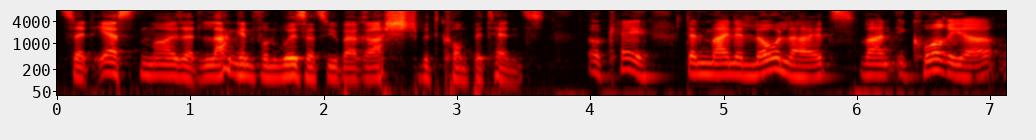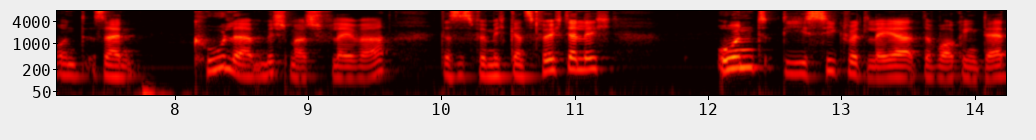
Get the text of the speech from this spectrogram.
seit ersten Mal seit langem von Wizards überrascht mit Kompetenz. Okay, denn meine Lowlights waren Ikoria und sein cooler Mischmasch-Flavor. Das ist für mich ganz fürchterlich. Und die Secret Layer The Walking Dead,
